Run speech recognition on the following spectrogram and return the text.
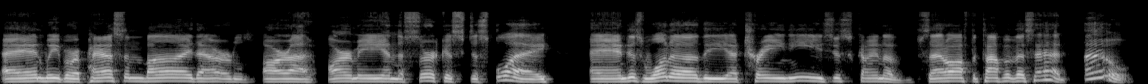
and we were passing by our our uh, army and the circus display, and just one of the uh, trainees just kind of set off the top of his head. Oh,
